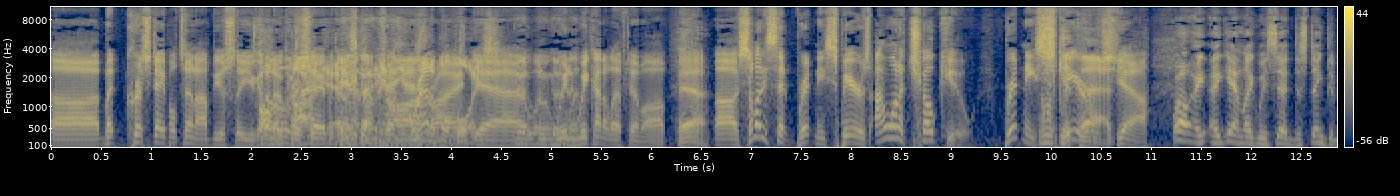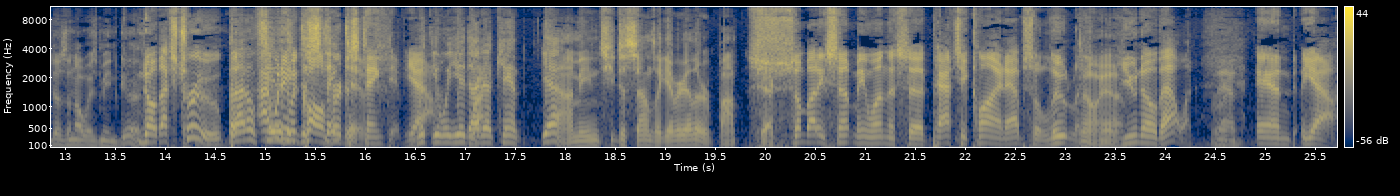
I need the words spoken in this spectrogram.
Uh, but Chris Stapleton, obviously, you got going to Oh, know Chris right, Stapleton. yeah, He yeah, comes yeah, on, incredible right? voice. Yeah, Good one, good we, we kind of left him off. Yeah. Uh, somebody said Britney Spears. I want to choke you. Britney I don't get Spears. that. Yeah. Well, again, like we said, distinctive doesn't always mean good. No, that's true. But I don't see wouldn't even anything call her distinctive. distinctive. Yeah. What you- what you- I can't. Yeah, I mean, she just sounds like every other pop chick. Somebody sent me one that said Patsy Cline, absolutely. Oh, yeah. You know that one. Yeah. And yeah,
